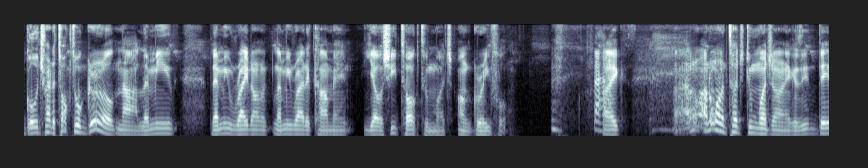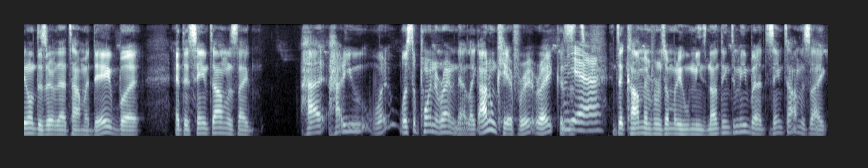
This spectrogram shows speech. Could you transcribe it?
go try to talk to a girl. Nah, let me let me write on let me write a comment, yo, she talked too much, ungrateful. Like I don't I don't want to touch too much on it because they don't deserve that time of day. But at the same time, it's like, how how do you what what's the point of writing that? Like I don't care for it, right? Because yeah it's, it's a comment from somebody who means nothing to me. But at the same time, it's like,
